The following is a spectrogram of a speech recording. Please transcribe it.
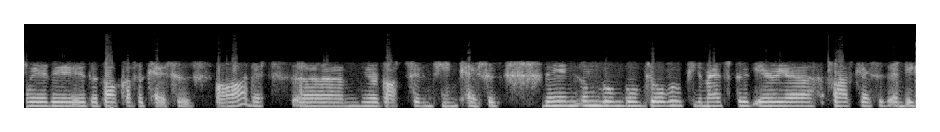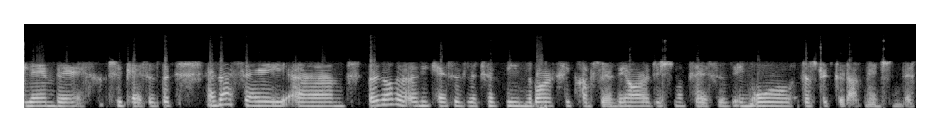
where the, the bulk of the cases are. That's um, there about 17 cases. Then Umgungundlovu, Global, Pietermaritzburg area, five cases, and Ilembe, two cases. But as I say, um, those are the only cases that have been laboratory confirmed. There are additional cases in all districts that I've mentioned that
